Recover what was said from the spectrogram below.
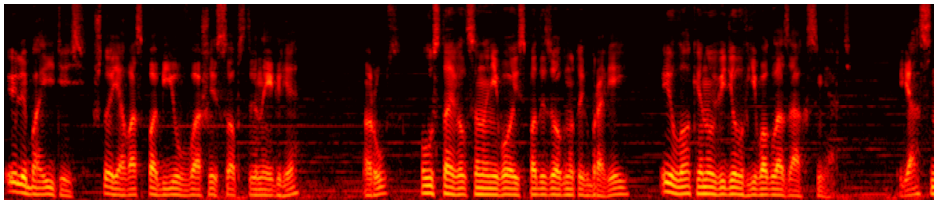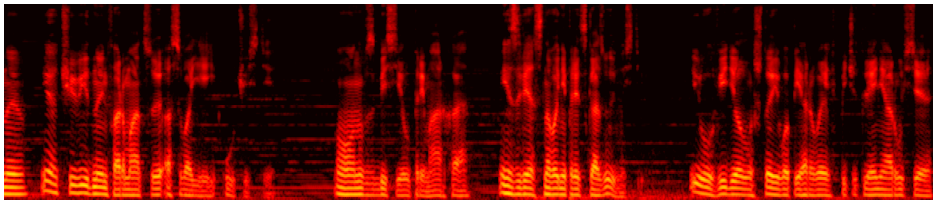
Или боитесь, что я вас побью в вашей собственной игре?» Рус уставился на него из-под изогнутых бровей, и Локин увидел в его глазах смерть. Ясную и очевидную информацию о своей участи. Он взбесил примарха, известного непредсказуемостью, и увидел, что его первое впечатление о Руси,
